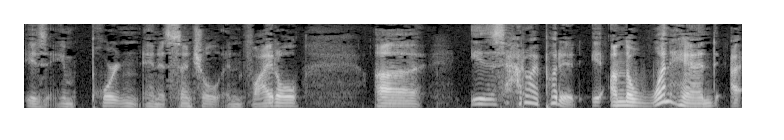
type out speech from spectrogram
is important and essential and vital. Uh, is how do I put it? it on the one hand, I,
